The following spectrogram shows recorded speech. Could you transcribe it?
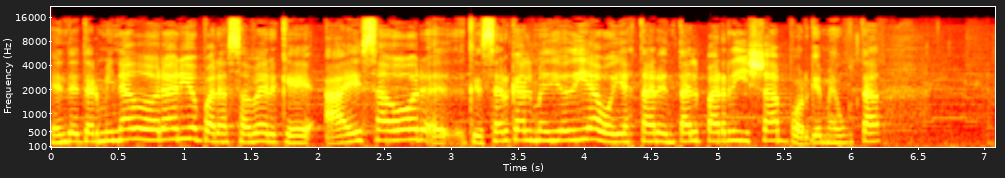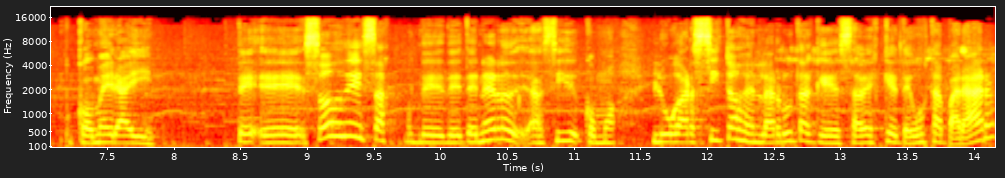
en determinado horario para saber que a esa hora, eh, que cerca del mediodía voy a estar en tal parrilla porque me gusta comer ahí. Te, eh, ¿Sos de esas, de, tener así como lugarcitos en la ruta que sabes que te gusta parar?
